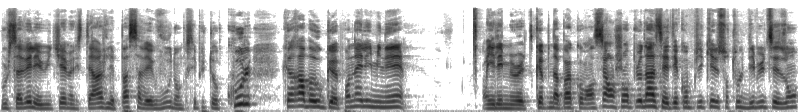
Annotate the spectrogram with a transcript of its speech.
Vous le savez, les 8ème, etc. Je les passe avec vous. Donc, c'est plutôt cool. Carabao Cup, on est éliminé. Et l'Emirates Cup n'a pas commencé en championnat, ça a été compliqué surtout le début de saison.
